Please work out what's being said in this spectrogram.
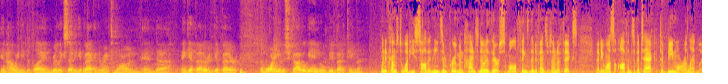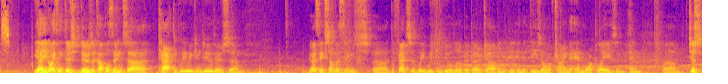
in how we need to play, and really excited to get back at the rink tomorrow and and uh, and get better and get better the morning of the Chicago game, and we'll be a better team then. When it comes to what he saw that needs improvement, Hynes noted there are small things in the defensive zone to fix, and that he wants the offensive attack to be more relentless. Yeah, you know, I think there's there's a couple things uh, tactically we can do. There's um, know, I think some of the things uh, defensively we can do a little bit better job in, in, in, the D zone of trying to end more plays and, and um, just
